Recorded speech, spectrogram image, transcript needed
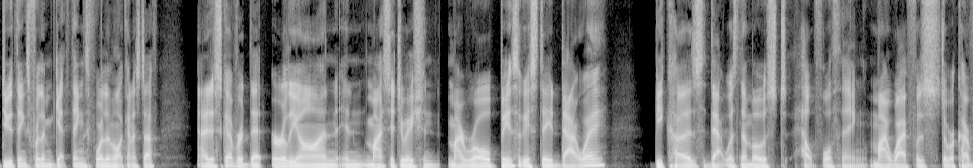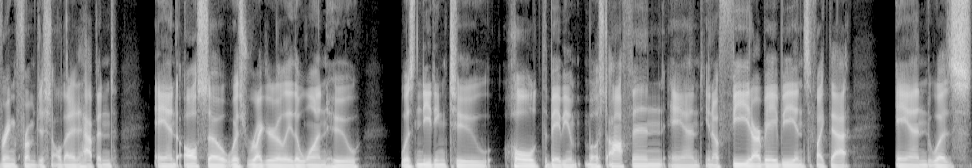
do things for them, get things for them, all that kind of stuff. And I discovered that early on in my situation, my role basically stayed that way because that was the most helpful thing. My wife was still recovering from just all that had happened and also was regularly the one who was needing to hold the baby most often and, you know, feed our baby and stuff like that and was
